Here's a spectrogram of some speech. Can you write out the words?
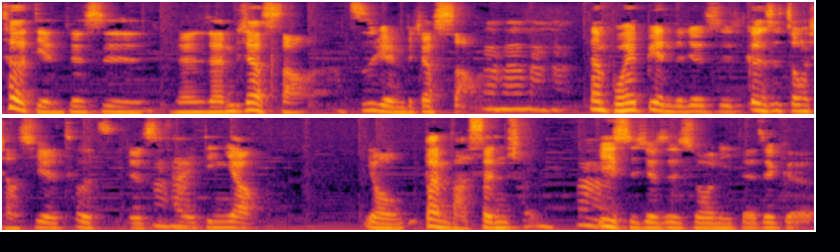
特点就是人人比较少，资源比较少，嗯哼哼哼，但不会变的就是，更是中小企业的特质，就是它一定要。有办法生存，嗯，意思就是说，你的这个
